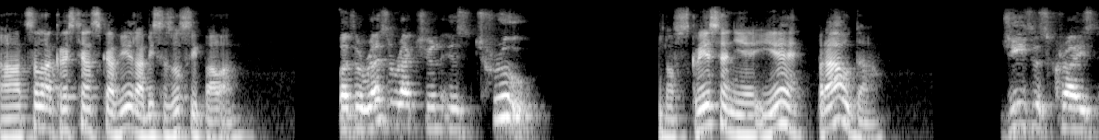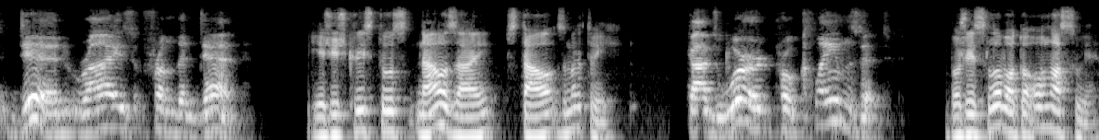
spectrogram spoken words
A celá kresťanská viera by sa zosypala. But the resurrection is true. No vzkriesenie je pravda. Jesus Christ did rise from the dead. Ježiš Kristus naozaj vstal z mŕtvych. God's word proclaims it. Božie slovo to ohlasuje.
